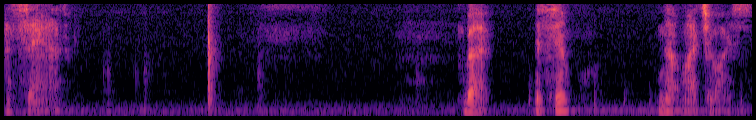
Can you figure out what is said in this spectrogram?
That's sad. But it's simple, not my choice.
